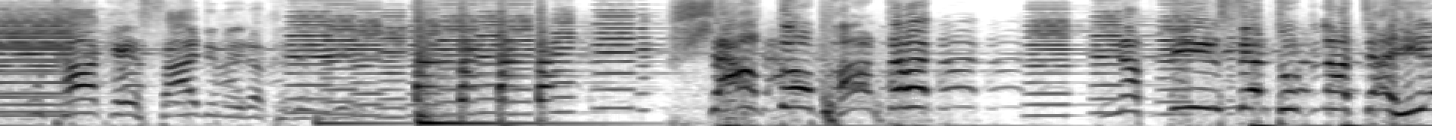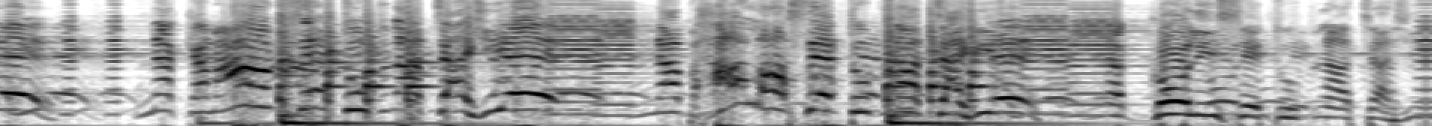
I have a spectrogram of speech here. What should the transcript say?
उठा के साइड में रख देंगे। सातों फाटक न तीर से टूटना चाहिए, न कमान से टूटना चाहिए, न भाला से टूटना चाहिए, न गोली से टूटना चाहिए।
